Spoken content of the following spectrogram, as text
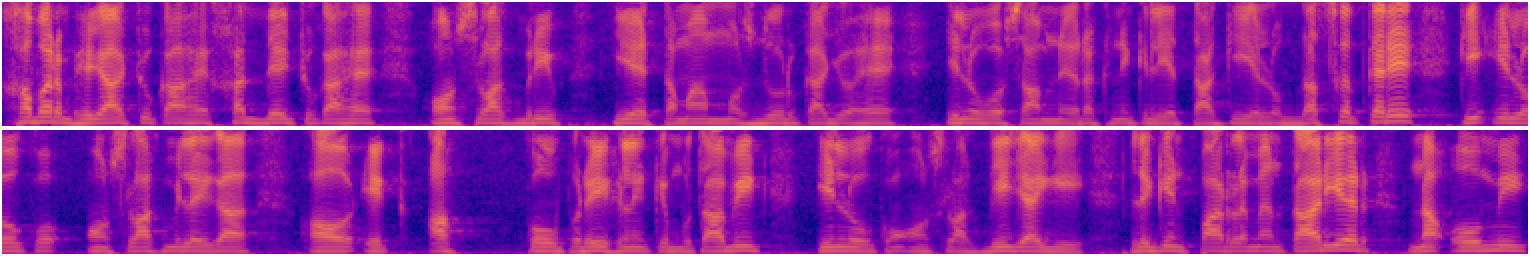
ख़बर भेजा चुका है, ख़त दे चुका है औसलाक ब्रीफ ये तमाम मजदूर का जो है, इन लोगों सामने रखने के लिए ताकि ये लोग दस्तखत करें कि इन लोगों को औसलाक मिलेगा और एक आप कोप रेखने के मुताबिक इन लोगों को हौसला दी जाएगी। लेकिन पार्लियामेंटारियर नाओमी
